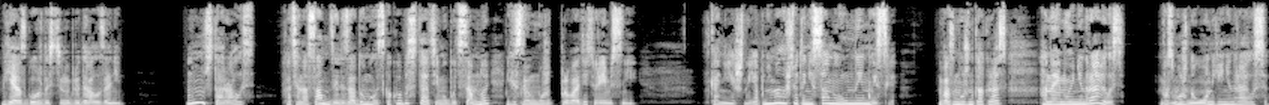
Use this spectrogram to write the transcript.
Я с гордостью наблюдала за ним. Ну, старалась, хотя на самом деле задумалась, какой бы стати ему быть со мной, если он может проводить время с ней. Конечно, я понимала, что это не самые умные мысли. Возможно, как раз она ему и не нравилась. Возможно, он ей не нравился.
